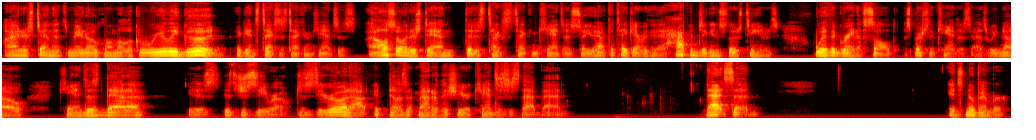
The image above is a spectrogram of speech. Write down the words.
I understand that's made Oklahoma look really good against Texas Tech and Kansas. I also understand that it's Texas Tech and Kansas, so you have to take everything that happens against those teams with a grain of salt, especially Kansas. As we know, Kansas data is is just zero. Just zero it out. It doesn't matter this year. Kansas is that bad. That said, it's November.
